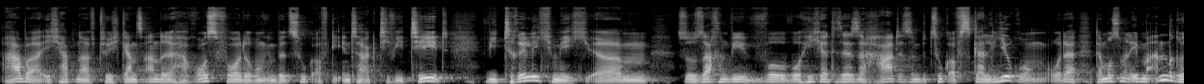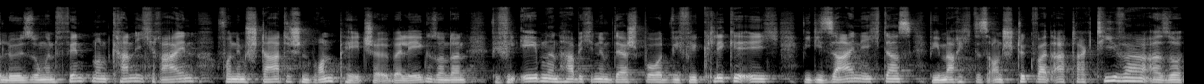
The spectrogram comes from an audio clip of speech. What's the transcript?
aber ich habe natürlich ganz andere Herausforderungen in Bezug auf die Interaktivität. Wie trill ich mich? Ähm, so Sachen wie, wo, wo Hichert sehr, sehr hart ist in Bezug auf Skalierung oder da muss man eben andere Lösungen finden und kann nicht rein von dem statischen One-Pager überlegen, sondern wie viel Ebenen habe ich in dem Dashboard, wie viel klicke ich, wie designe ich das, wie mache ich das auch ein Stück weit attraktiver. Also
